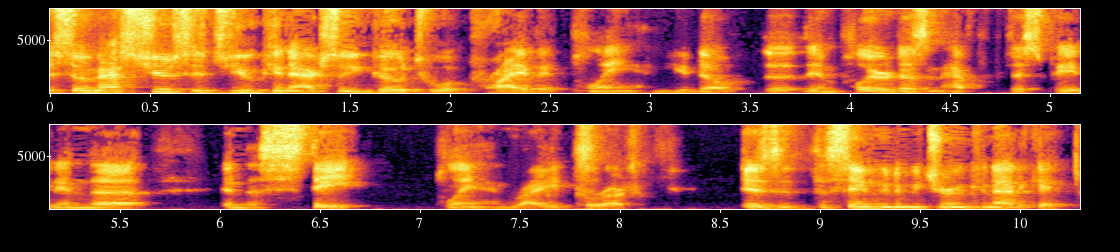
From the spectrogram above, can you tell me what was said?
So in Massachusetts, you can actually go to a private plan. You don't the, the employer doesn't have to participate in the in the state plan, right? Correct. Is it the same going to be true in Connecticut?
